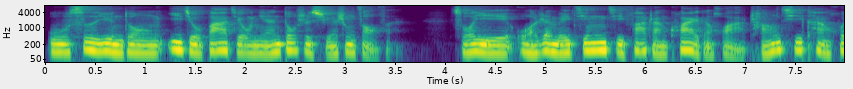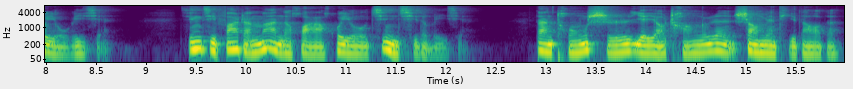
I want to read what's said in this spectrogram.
五四运动、一九八九年都是学生造反，所以我认为经济发展快的话，长期看会有危险；经济发展慢的话，会有近期的危险。但同时也要承认，上面提到的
